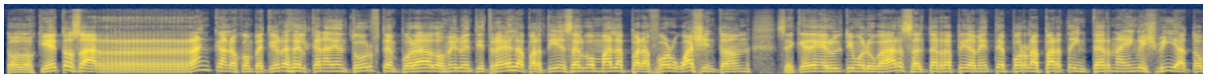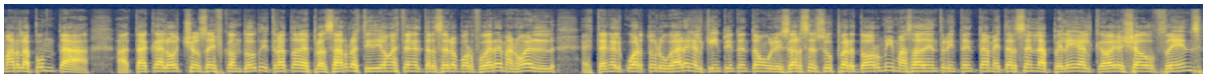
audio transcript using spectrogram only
Todos quietos, arrancan los competidores del Canadian Turf, temporada 2023. La partida es algo mala para Fort Washington. Se queda en el último lugar, salta rápidamente por la parte interna English V a tomar la punta. Ataca el 8 Safe Conduct y trata de desplazarlo. Stidion está en el tercero por fuera. Emanuel está en el cuarto lugar. En el quinto intenta movilizarse Super Dormy. Más adentro intenta meterse en la pelea el caballo Shadow Things.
